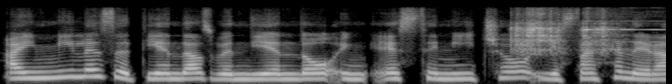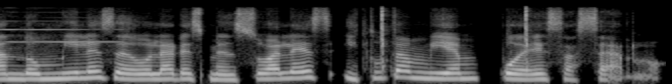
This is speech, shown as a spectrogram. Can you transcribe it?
Hay miles de tiendas vendiendo en este nicho y están generando miles de dólares mensuales y tú también puedes hacerlo.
